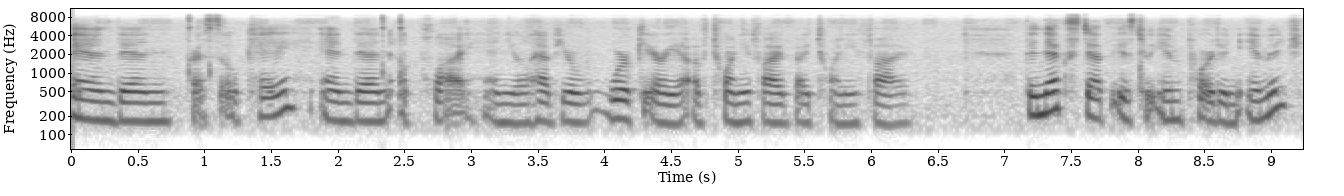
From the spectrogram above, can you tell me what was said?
And then press OK, and then Apply, and you'll have your work area of 25 by 25. The next step is to import an image.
